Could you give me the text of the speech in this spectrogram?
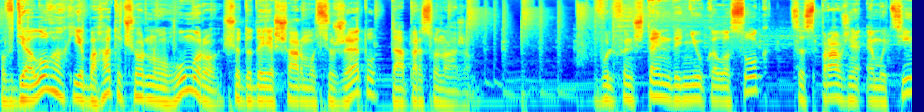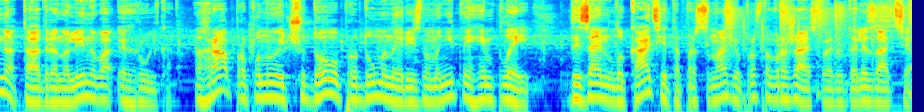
В діалогах є багато чорного гумору, що додає шарму сюжету та персонажам. Wolfenstein The New Колосок це справжня емоційна та адреналінова ігрулька. Гра пропонує чудово продуманий різноманітний геймплей, дизайн локацій та персонажів просто вражає своя деталізація,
